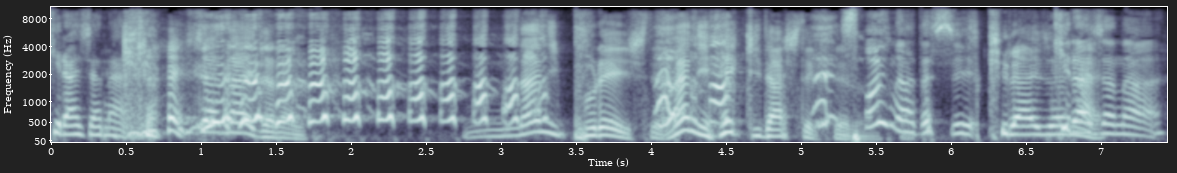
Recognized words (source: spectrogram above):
嫌いじゃない。て嫌いじゃないじゃない。何プレイして、何癖出してきてるの？そういうの私、嫌いじゃない。嫌いじゃない。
